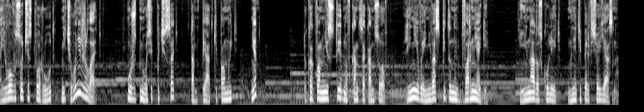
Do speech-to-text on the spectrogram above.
А его высочество Рут ничего не желает? Может, носик почесать? Там пятки помыть? Нет? Да как вам не стыдно, в конце концов? Ленивые, невоспитанные дворняги. И не надо скулить, мне теперь все ясно.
